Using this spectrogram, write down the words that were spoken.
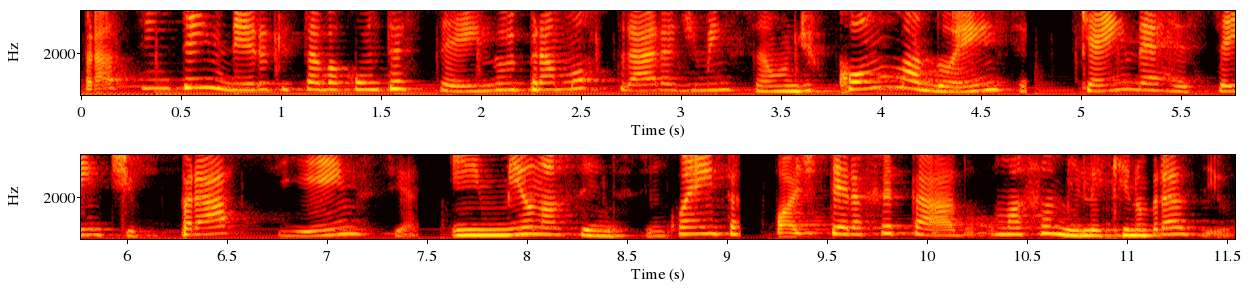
para se entender o que estava acontecendo e para mostrar a dimensão de como uma doença que ainda é recente para a ciência, em 1950, pode ter afetado uma família aqui no Brasil.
